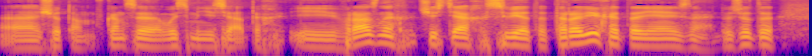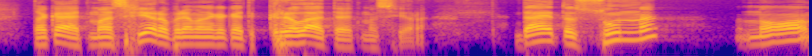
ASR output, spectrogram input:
еще там в конце 80-х и в разных частях света. Таравих это, я не знаю, то есть это такая атмосфера, прямо она какая-то крылатая атмосфера. Да, это сунна, но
